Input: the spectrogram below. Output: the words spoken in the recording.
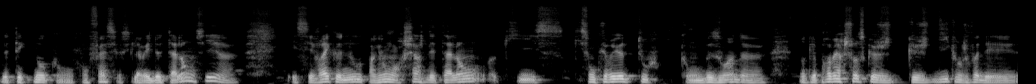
de techno qu'on fait, c'est aussi de la veille de talent aussi. Euh. Et c'est vrai que nous, par exemple, on recherche des talents qui qui sont curieux de tout, qui ont besoin de. Donc, la première chose que je que je dis quand je vois des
